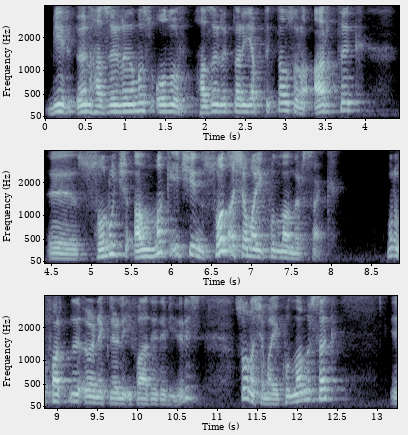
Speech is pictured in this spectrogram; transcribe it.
bir ön hazırlığımız olur. Hazırlıkları yaptıktan sonra artık e, sonuç almak için son aşamayı kullanırsak, bunu farklı örneklerle ifade edebiliriz. Son aşamayı kullanırsak e,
